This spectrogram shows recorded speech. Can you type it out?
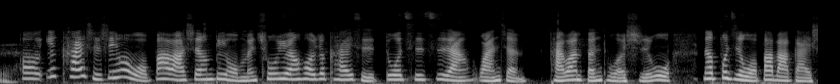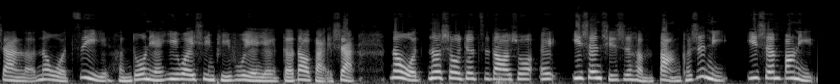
哦，一开始是因为我爸爸生病，我们出院后就开始多吃自然完整。台湾本土的食物，那不止我爸爸改善了，那我自己很多年异位性皮肤炎也得到改善。那我那时候就知道说，哎，医生其实很棒，可是你医生帮你。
